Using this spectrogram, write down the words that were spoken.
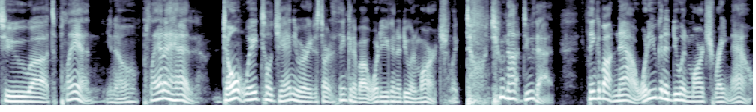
to uh, to plan. You know, plan ahead. Don't wait till January to start thinking about what are you going to do in March. Like, don't, do not do that. Think about now. What are you going to do in March right now?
